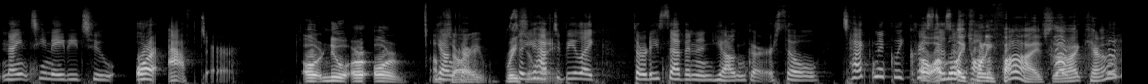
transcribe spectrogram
1982 or after. Or new or or I'm younger. sorry, recently. So you have to be like 37 and younger. So technically, Chris Oh, I'm only qualify. 25, so that might count.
